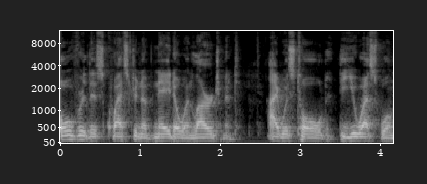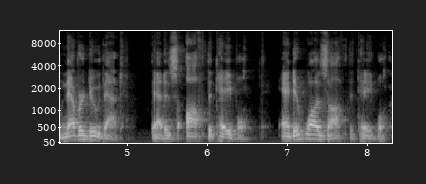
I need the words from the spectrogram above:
over this question of NATO enlargement. I was told the U.S. will never do that. That is off the table. And it was off the table.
